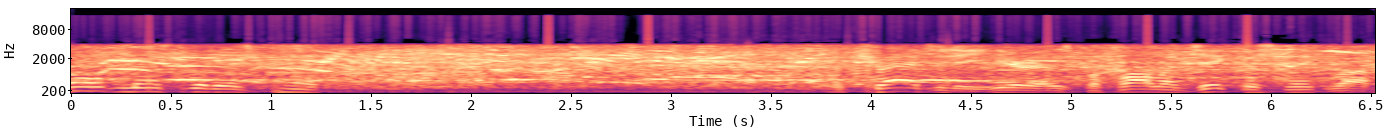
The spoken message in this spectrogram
Don't mess with his pet. Tragedy here has befallen Jake the Snake Roberts.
